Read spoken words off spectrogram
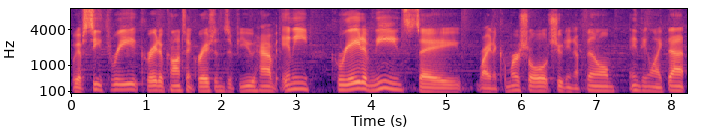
We have C3 Creative Content Creations. If you have any creative needs, say writing a commercial, shooting a film, anything like that,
